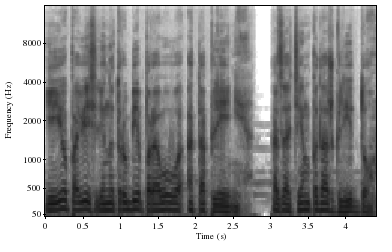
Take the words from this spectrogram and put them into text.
ее повесили на трубе парового отопления, а затем подожгли дом.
